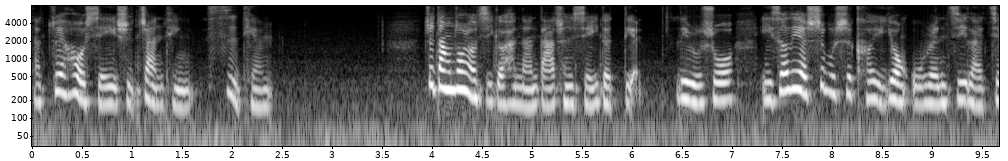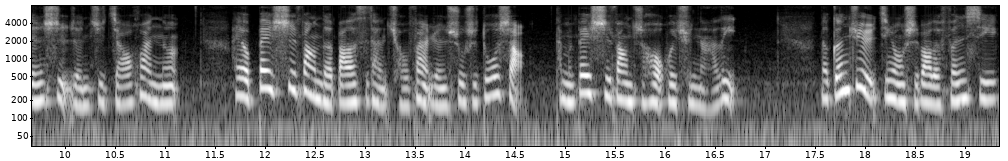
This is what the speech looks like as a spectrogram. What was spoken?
那最后协议是暂停四天。这当中有几个很难达成协议的点，例如说，以色列是不是可以用无人机来监视人质交换呢？还有被释放的巴勒斯坦囚犯人数是多少？他们被释放之后会去哪里？那根据《金融时报》的分析，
